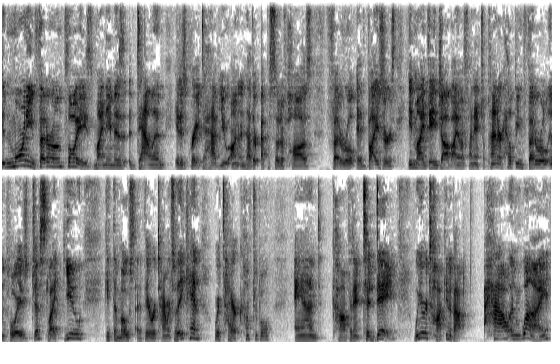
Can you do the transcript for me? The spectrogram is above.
Good morning, federal employees. My name is Dallin. It is great to have you on another episode of Haws Federal Advisors. In my day job, I am a financial planner helping federal employees just like you get the most out of their retirement so they can retire comfortable and confident. Today, we are talking about how and why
